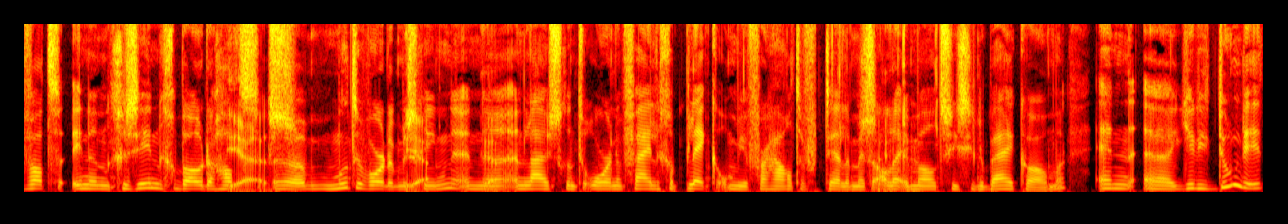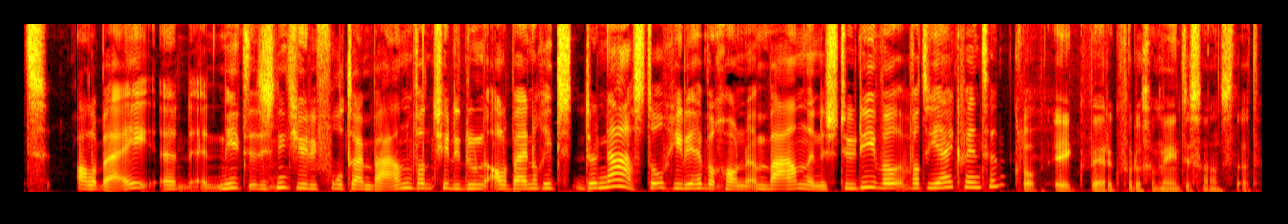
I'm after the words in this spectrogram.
wat in een gezin geboden had Yes. eh, moeten worden misschien. En, Ja. eh, een luisterend oor en een veilige plek om je verhaal te vertellen met Zeker. alle emoties die erbij komen. En eh, jullie doen dit allebei. niet, het is niet jullie fulltime baan, want jullie doen allebei nog iets ernaast, toch? Jullie hebben gewoon een baan en een studie. Wat, wat doe jij, Quentin? Klopt. Ik werk voor de gemeente Zaanstad.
